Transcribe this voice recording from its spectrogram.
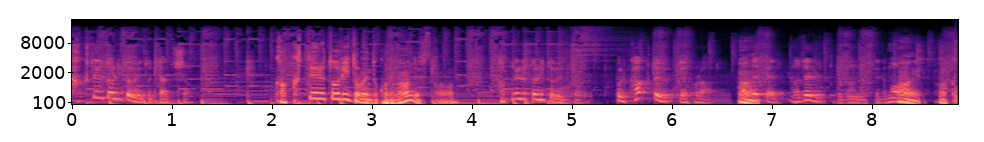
カクテルトリートメントってあるでしょカクテルトリートメントこれ何ですか？カクテルトリートメント。これカクテルってほら混ぜて、混ぜるってことなんですけども、はい僕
